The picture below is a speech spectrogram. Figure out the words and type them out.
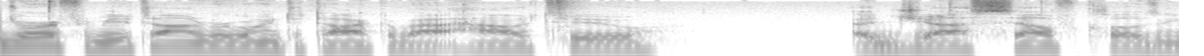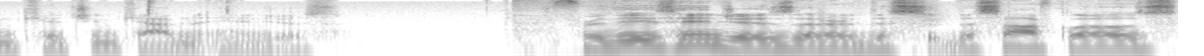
Jory from Utah and we're going to talk about how to adjust self-closing kitchen cabinet hinges. For these hinges that are the, the soft close,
